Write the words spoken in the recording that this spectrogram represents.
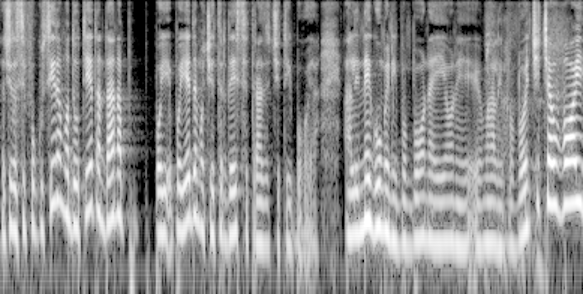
Znači da se fokusiramo da u tjedan dana poje- pojedemo 40 različitih boja, ali ne gumenih bombona i one malih bombončića u boji,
